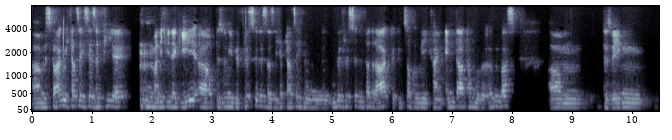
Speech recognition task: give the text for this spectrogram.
Ähm, das fragen mich tatsächlich sehr, sehr viele, wann ich wieder gehe, äh, ob das irgendwie befristet ist. Also ich habe tatsächlich einen, einen, unbefristeten Vertrag, da gibt es auch irgendwie kein Enddatum oder irgendwas. Ähm, deswegen,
